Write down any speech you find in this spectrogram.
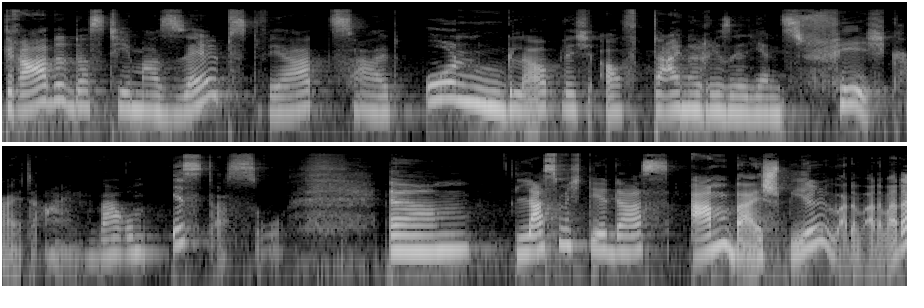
gerade das Thema Selbstwert zahlt unglaublich auf deine Resilienzfähigkeit ein. Warum ist das so? Ähm, lass mich dir das am Beispiel, warte, warte, warte,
